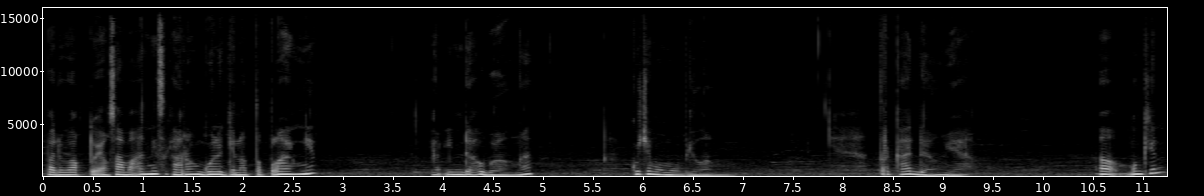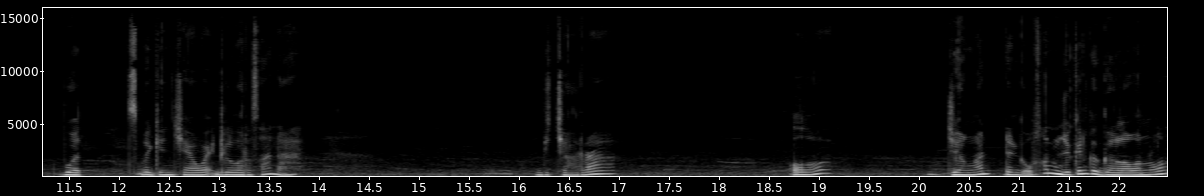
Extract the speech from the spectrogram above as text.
Pada waktu yang samaan nih sekarang gue lagi natap langit yang indah banget. Gue cuma mau bilang terkadang ya uh, mungkin buat sebagian cewek di luar sana bicara lo jangan dan gak usah nunjukin kegalauan lo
